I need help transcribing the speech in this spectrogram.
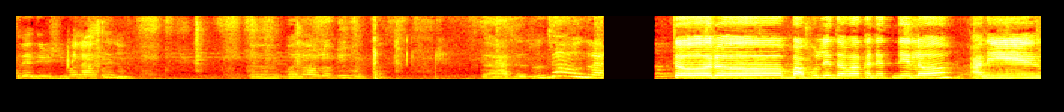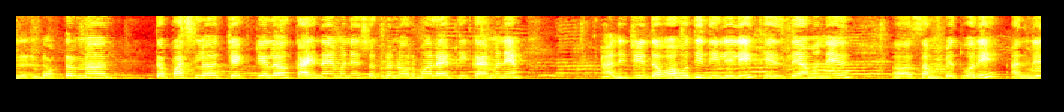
दुसऱ्या दिवशी बोलावते ना तर बोलावलं बी होतं. तर आज अजून जाऊन राह तर बाबूले दवाखान्यात नेलं आणि डॉक्टरनं तपासलं चेक केलं काही नाही म्हणे सगळं नॉर्मल आहे ठीक आहे म्हणे. आणि जी दवा होती दिलेली थेच द्या म्हणे संपेतवरी. आणि जे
